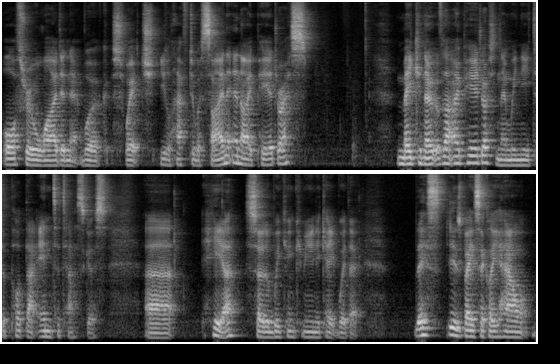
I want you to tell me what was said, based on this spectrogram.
or through a wider network switch, you'll have to assign it an IP address make a note of that IP address and then we need to put that into Tascus uh, here so that we can communicate with it. This is basically how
